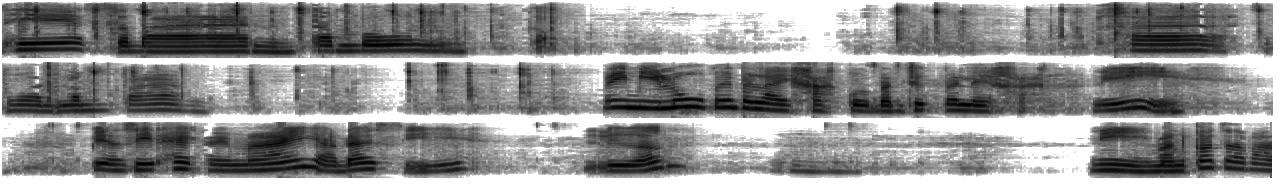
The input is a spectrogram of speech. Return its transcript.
เทศบาลตำบลเกาะค่ะจังหวัดลำปาง ไม่มีรูปไม่เป็นไรค่ะ กดบันทึกไปเลยค่ะ นี่ เปลี่ยนสีแท็กหน่อยไหมอยากได้สีเหลือง นี่มันก็จะมา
